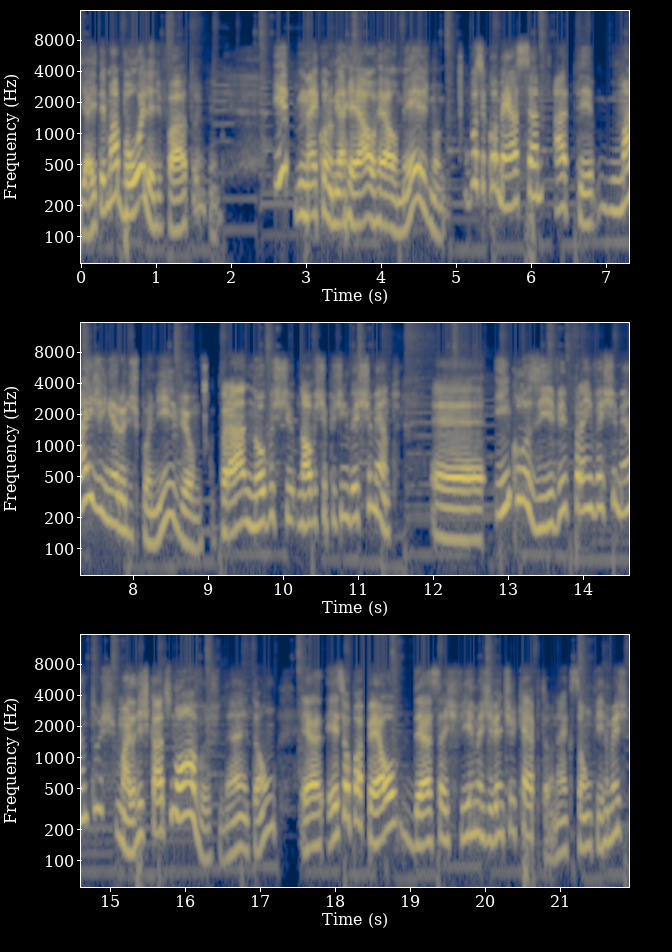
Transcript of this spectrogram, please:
E aí teve uma bolha, de fato, enfim. E na economia real, real mesmo, você começa a ter mais dinheiro disponível para novos, novos tipos de investimento. É, inclusive para investimentos mais arriscados novos, né? Então, é, esse é o papel dessas firmas de venture capital, né? Que são firmas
